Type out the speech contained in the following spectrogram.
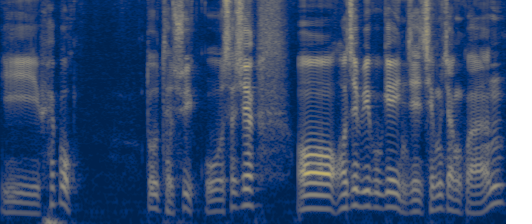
이 회복도 될 수 있고 사실 어, 어제 미국의 이제 재무장관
